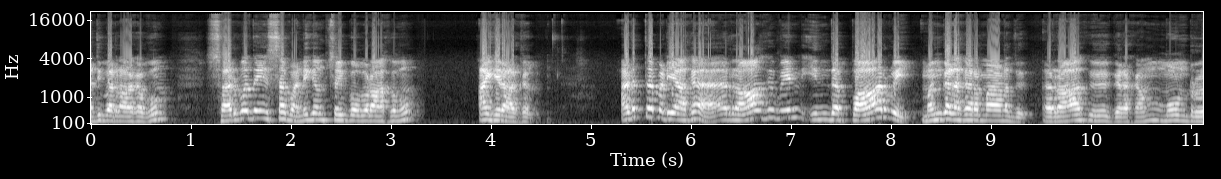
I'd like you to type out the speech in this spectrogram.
அதிபராகவும் சர்வதேச வணிகம் செய்பவராகவும் ஆகிறார்கள். அடுத்தபடியாக ராகுவின் இந்த பார்வை மங்களகரமானது. ராகு கிரகம் மூன்று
